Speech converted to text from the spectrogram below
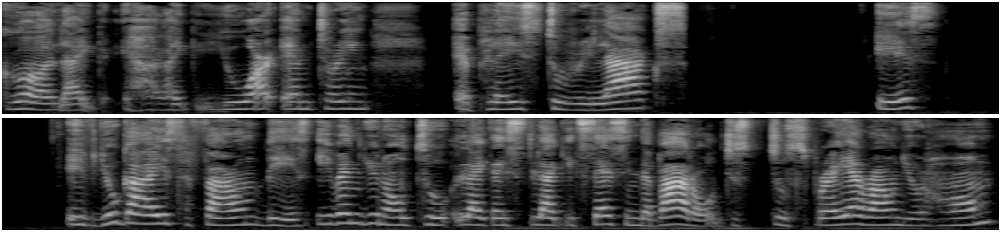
good like like you are entering a place to relax is if you guys found this even you know to like like it says in the bottle just to spray around your home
